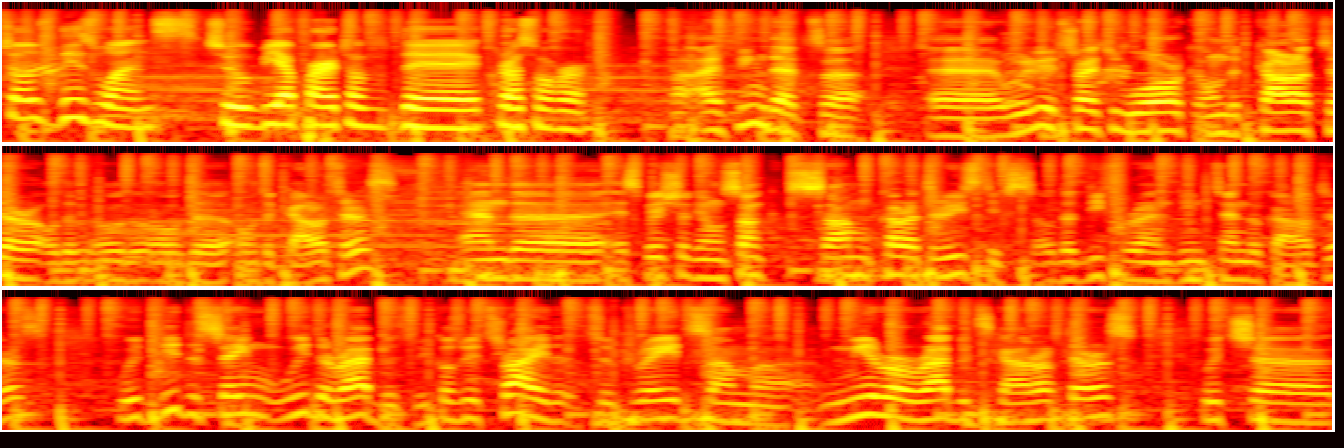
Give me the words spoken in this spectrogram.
chose these ones to be a part of the crossover? I think that uh, we really try to work on the character of the, of the, of the, of the characters and uh, especially on some, some characteristics of the different Nintendo characters. We did the same with the rabbids because we tried to create some uh, mirror rabbids characters which uh,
